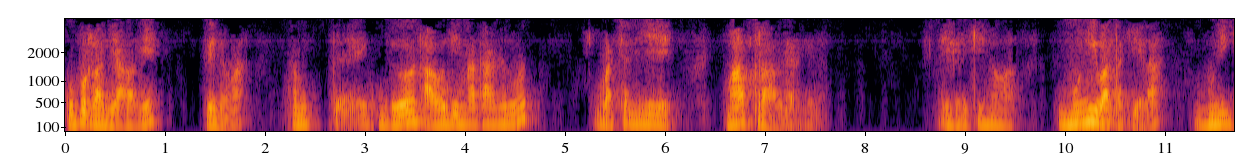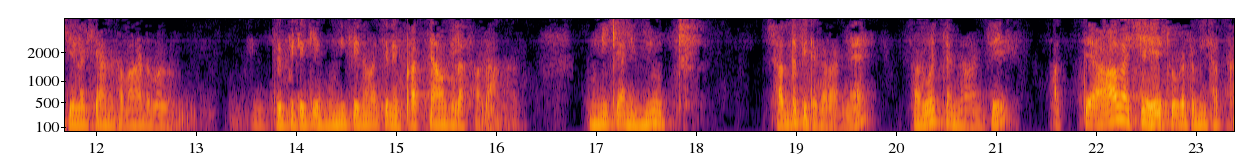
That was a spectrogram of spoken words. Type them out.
කුපුරලා ගියා වගේ වෙනවා. නමුත් ඒ හොඳට අවදීන් කතා කරුවොත් වචනයේ මාත්‍රාව දැනගෙන. ඒකට කියනවා මුනිවත කියලා. මුනි කියලා කියන්නේ සමාහට ත්‍රිපිටකයේ මුනි කියන වචනේ ප්‍රඥාව කියලා සඳහන් කරනවා. මුනි කියන්නේ මියුට්. ශබ්ද පිට කරන්නේ සරුවචන් වහන්සේ අත්‍යවශ්‍ය හේතුවකට මිසක්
